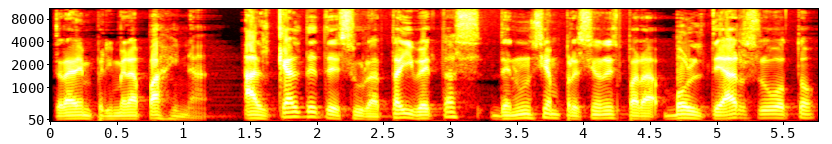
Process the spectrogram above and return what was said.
Trae en primera página. Alcaldes de Suratá y Betas denuncian presiones para voltear su voto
